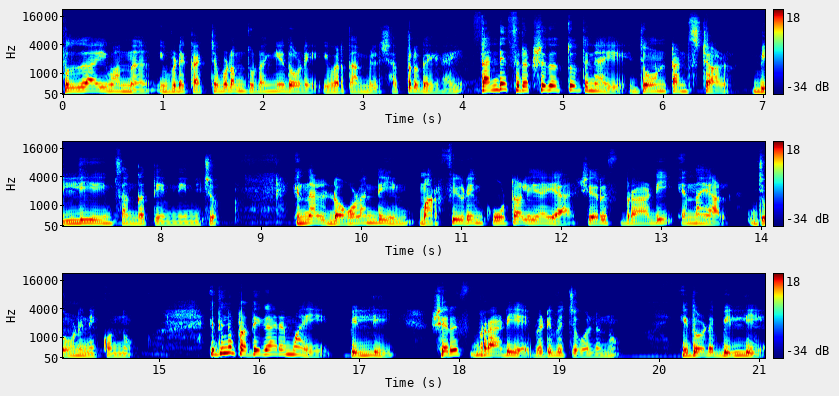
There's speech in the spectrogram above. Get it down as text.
പുതുതായി വന്ന് ഇവിടെ കച്ചവടം തുടങ്ങിയതോടെ ഇവർ തമ്മിൽ ശത്രുതയിലായി. തന്റെ സുരക്ഷിതത്വത്തിനായി ജോൺ ടൺസ്റ്റാൾ ബില്ലിയെയും സംഘത്തെയും നിയമിച്ചു. എന്നാൽ ഡോളന്റെയും മർഫിയുടെയും കൂട്ടാളിയായ ഷെറിഫ് ബ്രാഡി എന്നയാൾ ജോണിനെ കൊന്നു. ഇതിന് പ്രതികാരമായി ബില്ലി ഷെറിഫ് ബ്രാഡിയെ വെടിവെച്ചു കൊല്ലുന്നു. ഇതോടെ ബില്ലി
